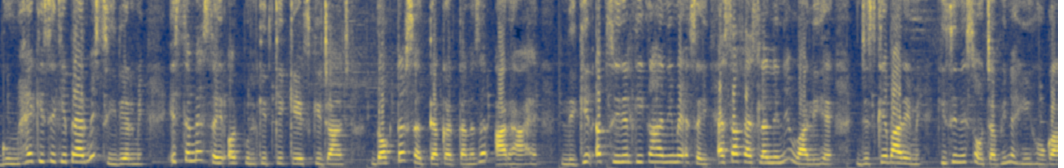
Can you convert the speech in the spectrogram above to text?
гуманитарной है किसी के पैर में सीरियल में। इस समय सई और पुलकित के केस की जाँच डॉक्टर सत्या करता नज़र आ रहा है, लेकिन अब सीरियल की कहानी में सई ऐसा फैसला लेने वाली है, जिसके बारे में किसी ने सोचा भी नहीं होगा,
